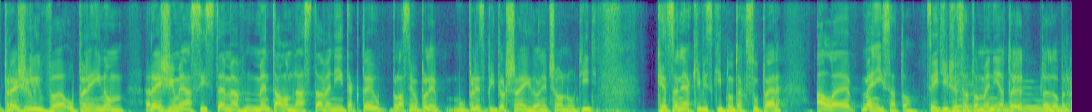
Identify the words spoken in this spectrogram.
prežili v úplne inom režime a systéme a v mentálnom nastavení, tak to je vlastne úplne, úplne zbytočné ich do niečoho nutiť. Keď sa nejaký vyskytnú, tak super, ale mení sa to. Cítiť, že sa to mení a to je, to je dobré.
